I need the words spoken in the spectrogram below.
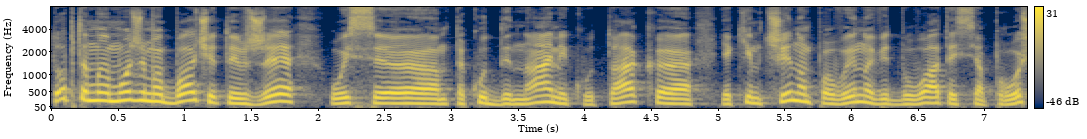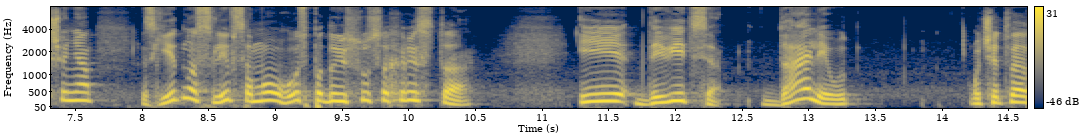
Тобто ми можемо бачити вже ось е, таку динаміку, так, е, яким чином повинно відбуватися прощення згідно слів самого Господа Ісуса Христа. І дивіться, далі, у, у 4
